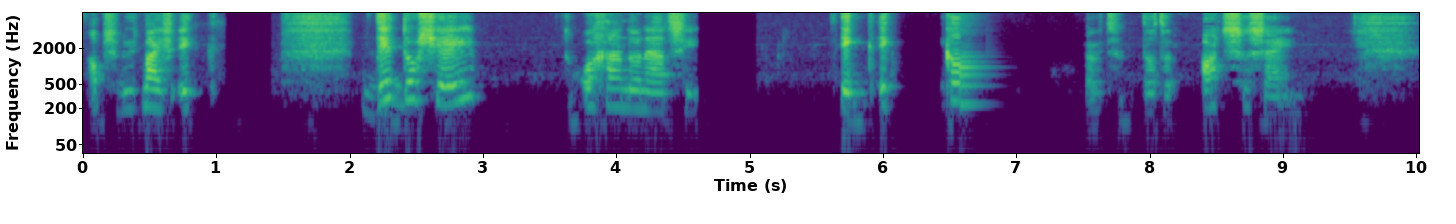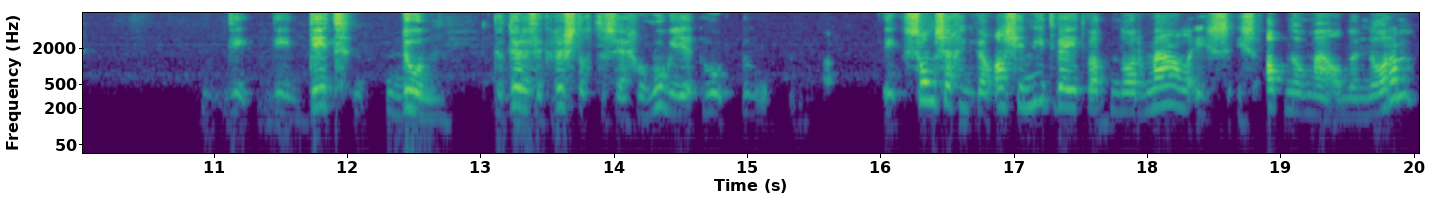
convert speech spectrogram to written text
absoluut. Maar ik, dit dossier, orgaandonatie, ik, ik kan uit dat er artsen zijn die, die dit doen. Dat durf ik rustig te zeggen. Hoe je, hoe, ik, soms zeg ik wel, als je niet weet wat normaal is, is abnormaal de norm.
